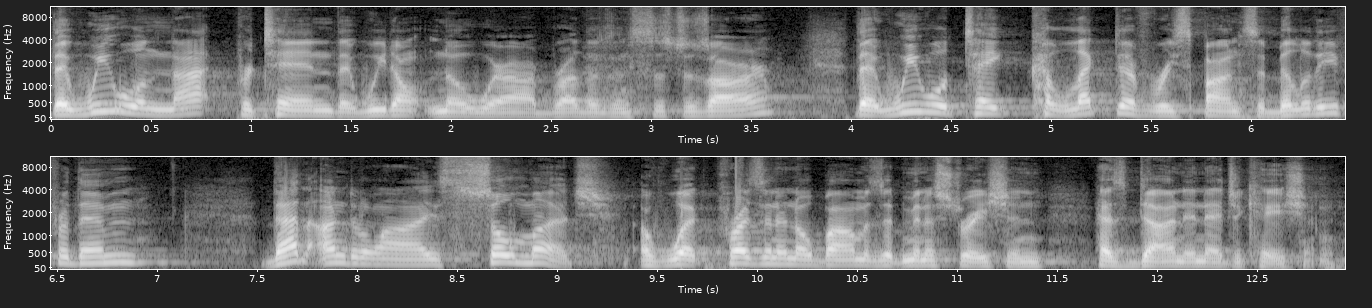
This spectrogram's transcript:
that we will not pretend that we don't know where our brothers and sisters are, that we will take collective responsibility for them, that underlies so much of what President Obama's administration has done in education.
